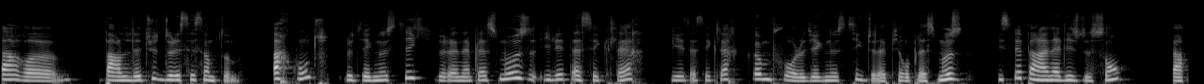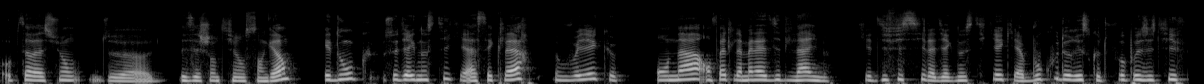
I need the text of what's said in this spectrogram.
par, euh, par l'étude de ces symptômes. Par contre, le diagnostic de l'anaplasmose, il est assez clair. Il est assez clair comme pour le diagnostic de la pyroplasmose. Il se fait par analyse de sang, par observation de, euh, des échantillons sanguins. Et donc, ce diagnostic est assez clair. vous voyez que on a en fait la maladie de Lyme qui est difficile à diagnostiquer, qui a beaucoup de risques de faux positifs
